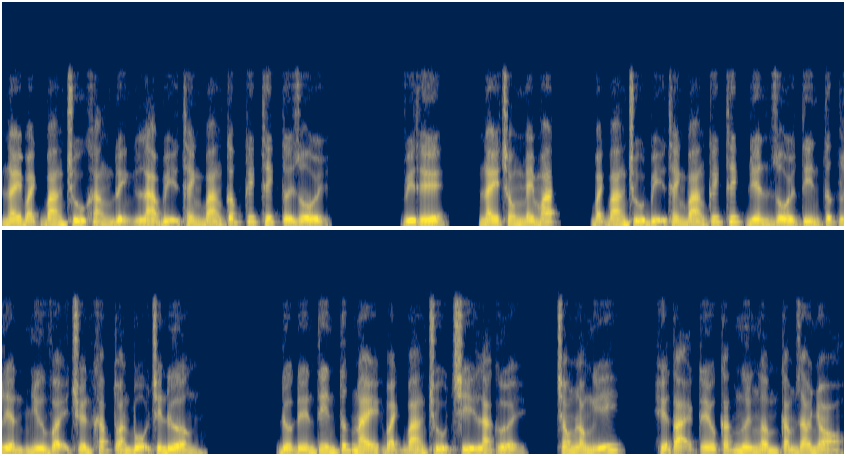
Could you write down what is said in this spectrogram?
Này bạch bang chủ khẳng định là bị thanh bang cấp kích thích tới rồi. Vì thế, này trong nháy mắt, bạch bang chủ bị thanh bang kích thích điên rồi tin tức liền như vậy truyền khắp toàn bộ trên đường. Được đến tin tức này bạch bang chủ chỉ là cười, trong lòng nghĩ, hiện tại kêu các ngươi ngầm cắm dao nhỏ,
